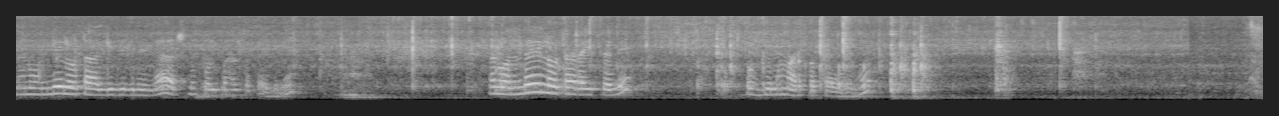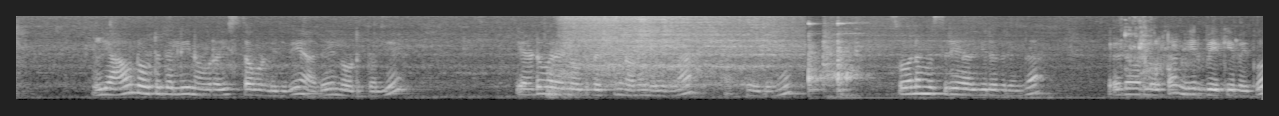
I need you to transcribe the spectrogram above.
ನಾನು ಒಂದೇ ಲೋಟ ಆಗಿದ್ದರಿಂದ ಅರಿಶಿನ ಸ್ವಲ್ಪ ಹಾಕೋತಾ ಇದ್ದೀನಿ. ನಾನು ಒಂದೇ ಲೋಟ ರೈಸಲ್ಲಿ ಹುಗ್ಗಿನ ಮಾಡ್ಕೊತಾ ಇದ್ದೀನಿ. ಯಾವ ಲೋಟದಲ್ಲಿ ನಾವು ರೈಸ್ ತೊಗೊಂಡಿದ್ದೀವಿ, ಅದೇ ಲೋಟದಲ್ಲಿ ಎರಡೂವರೆ ಲೋಟದಷ್ಟು ನಾನು ನೀರನ್ನ ಹಾಕ್ತಾಯಿದ್ದೀನಿ ಸೋನ ಮುಸ್ರಿ ಆಗಿರೋದ್ರಿಂದ ಎರಡೂವರೆ ಲೋಟ ನೀರು ಬೇಕೇ ಬೇಕು.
